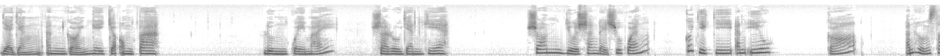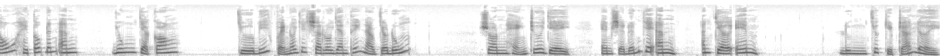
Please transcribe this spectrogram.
và dặn anh gọi ngay cho ông ta. Luân quay máy, Sarojan nghe. Son vừa sang đại sứ quán. Có việc gì anh yêu? Có. Ảnh hưởng xấu hay tốt đến anh? Dung và con? Chưa biết phải nói với Sarojan thế nào cho đúng. Son hẹn trưa về. Em sẽ đến với anh. Anh chờ em. Luân chưa kịp trả lời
